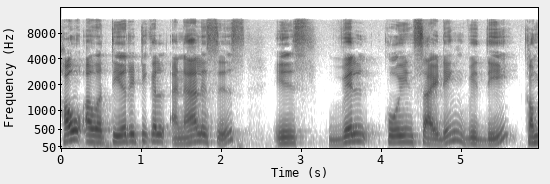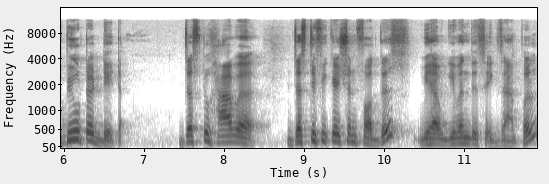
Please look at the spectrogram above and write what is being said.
how our theoretical analysis is well coinciding with the computed data. Just to have a justification for this, we have given this example.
